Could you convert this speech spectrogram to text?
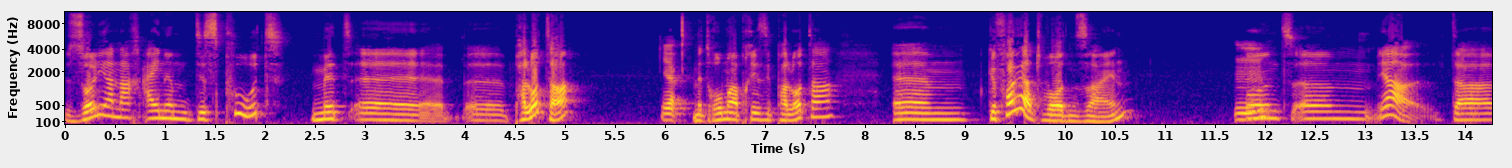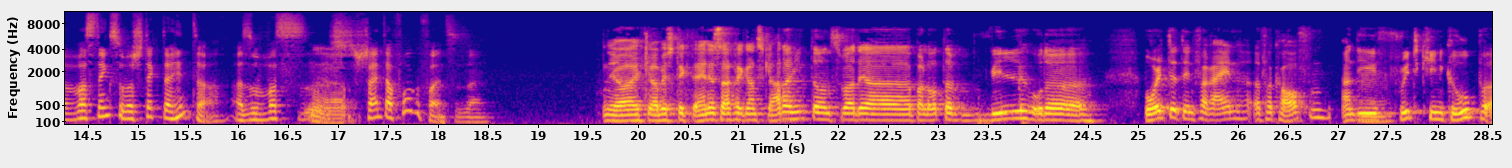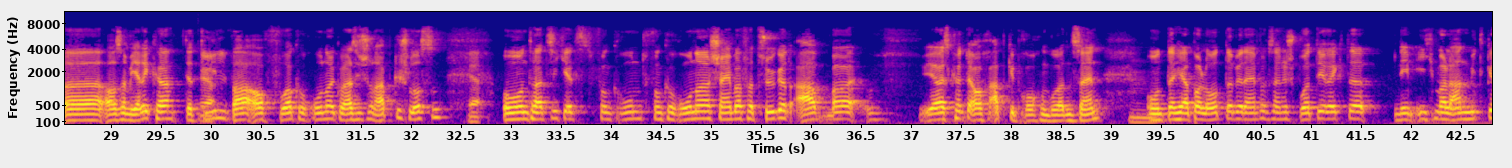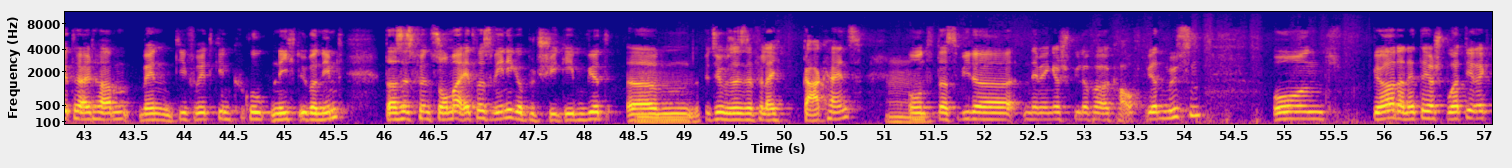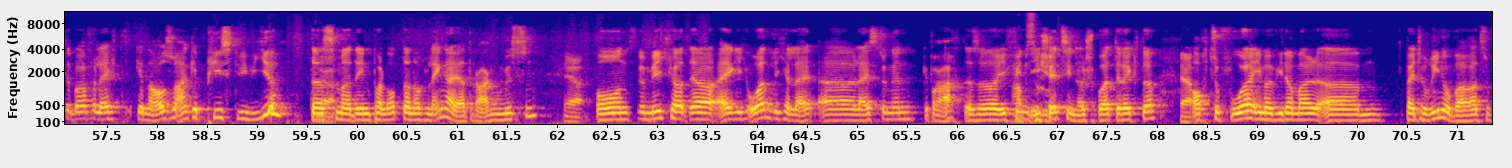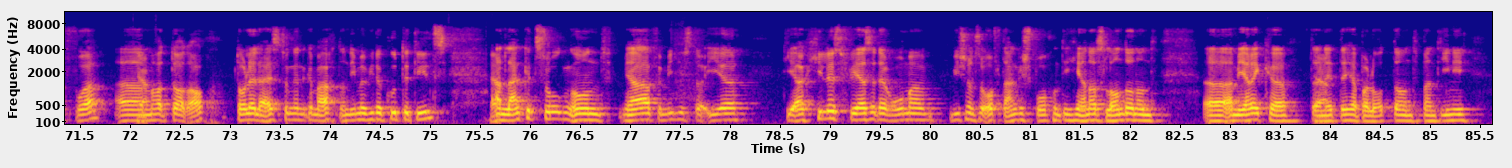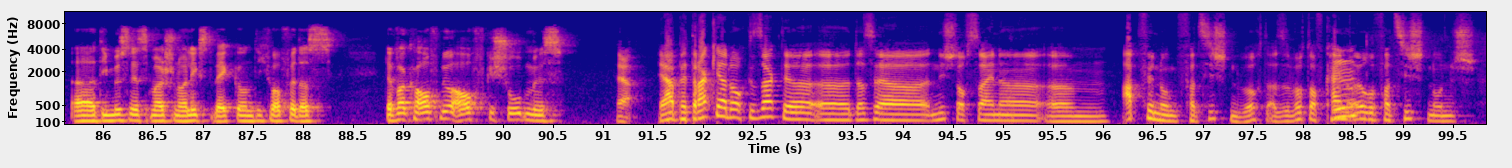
soll ja nach einem Disput mit äh, äh, Palotta, ja. mit Roma Presi Palotta, ähm, gefeuert worden sein. Mhm. Und ähm, ja, da, was denkst du, was steckt dahinter? Also was ja. scheint da vorgefallen zu sein? Ja, ich glaube, es steckt eine Sache ganz klar dahinter, und zwar der Ballotta will oder wollte den Verein äh, verkaufen an die mhm. Friedkin Group äh, aus Amerika. Der Deal ja. war auch vor Corona quasi schon abgeschlossen ja. und hat sich jetzt von Grund von Corona scheinbar verzögert, aber ja, es könnte auch abgebrochen worden sein. Mhm. Und der Herr Palotta wird einfach seinen Sportdirektor, nehme ich mal an, mitgeteilt haben, wenn die Friedkin Group nicht übernimmt, dass es für den Sommer etwas weniger Budget geben wird, ähm, mhm. beziehungsweise vielleicht gar keins. Mhm. Und dass wieder eine Menge Spieler verkauft werden müssen. Und ja, der nette Herr Sportdirektor war vielleicht genauso angepisst wie wir, dass ja. wir den Palotta noch länger ertragen müssen. Ja. Und für mich hat er eigentlich ordentliche Le äh, Leistungen gebracht. Also ich finde, ich schätze ihn als Sportdirektor. Ja. Auch zuvor immer wieder mal ähm, bei Torino war er zuvor, ähm, ja. hat dort auch tolle Leistungen gemacht und immer wieder gute Deals an Land gezogen. Und ja, für mich ist da eher die Achillesferse der Roma, wie schon so oft angesprochen, die Herren aus London und äh, Amerika, der nette Herr Balotta und Bandini, äh, die müssen jetzt mal schleunigst weg und ich hoffe, dass der Verkauf nur aufgeschoben ist. Ja. Petraki hat auch gesagt, er, äh, dass er nicht auf seine ähm, Abfindung verzichten wird. Also wird auf keinen mhm. Euro verzichten und ich,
